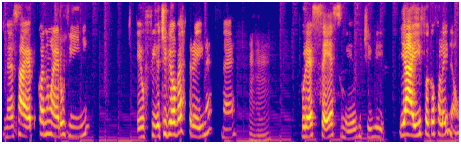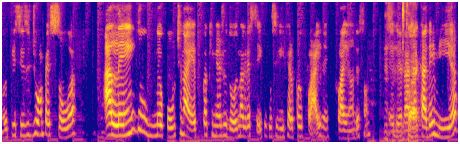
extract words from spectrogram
nessa época não era o Vini. Eu, fi, eu tive overtrainer, né? Uhum. Por excesso mesmo, tive. E aí foi que eu falei: não, eu preciso de uma pessoa, além do meu coach na época, que me ajudou a emagrecer, que eu consegui, que era foi o Clay, né? Clay Anderson. Uhum, ele era claro. da academia.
